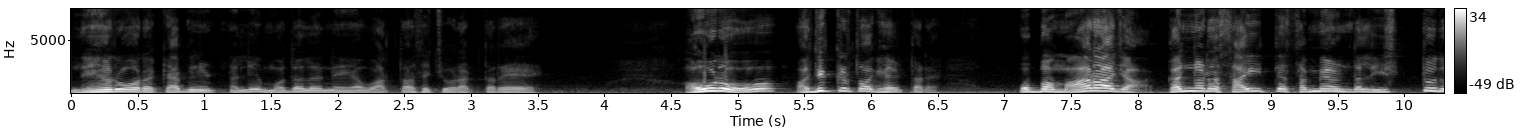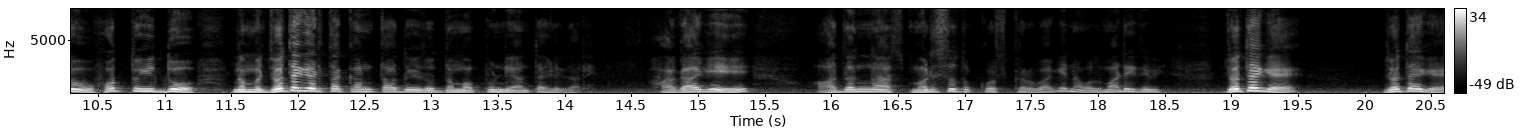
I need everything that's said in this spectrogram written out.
ನೆಹರು ಅವರ ಕ್ಯಾಬಿನೆಟ್ನಲ್ಲಿ ಮೊದಲನೆಯ ವಾರ್ತಾ ಸಚಿವರಾಗ್ತಾರೆ. ಅವರು ಅಧಿಕೃತವಾಗಿ ಹೇಳ್ತಾರೆ ಒಬ್ಬ ಮಹಾರಾಜ ಕನ್ನಡ ಸಾಹಿತ್ಯ ಸಮ್ಮೇಳನದಲ್ಲಿ ಇಷ್ಟು ಹೊತ್ತು ಇದ್ದು ನಮ್ಮ ಜೊತೆಗೆ ಇರ್ತಕ್ಕಂಥದ್ದು ಇದು ನಮ್ಮ ಪುಣ್ಯ ಅಂತ ಹೇಳಿದ್ದಾರೆ. ಹಾಗಾಗಿ ಅದನ್ನು ಸ್ಮರಿಸೋದಕ್ಕೋಸ್ಕರವಾಗಿ ನಾವು ಅಲ್ಲಿ ಮಾಡಿದ್ದೀವಿ. ಜೊತೆಗೆ ಜೊತೆಗೆ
